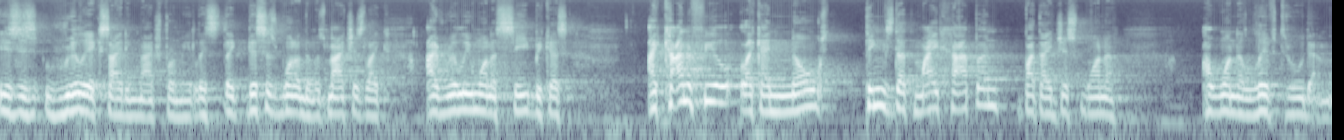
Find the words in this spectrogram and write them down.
This is really exciting match for me. It's like this is one of those matches like I really want to see because I kind of feel like I know things that might happen, but I just want to I want to live through them.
